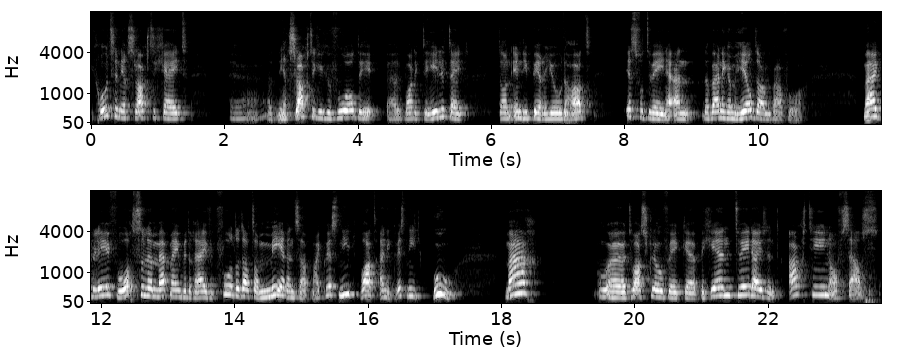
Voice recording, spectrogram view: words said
grootste neerslachtigheid, het neerslachtige gevoel die, wat ik de hele tijd dan in die periode had, is verdwenen. En daar ben ik hem heel dankbaar voor. Maar ik bleef worstelen met mijn bedrijf. Ik voelde dat er meer in zat, maar ik wist niet wat en ik wist niet hoe. Maar uh, het was geloof ik uh, begin 2018 of zelfs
